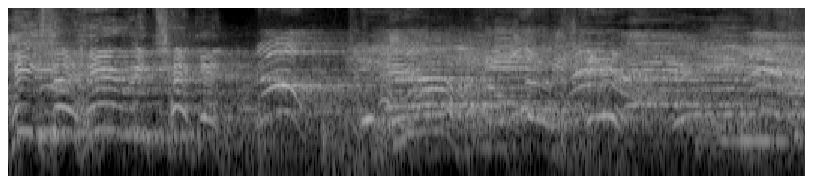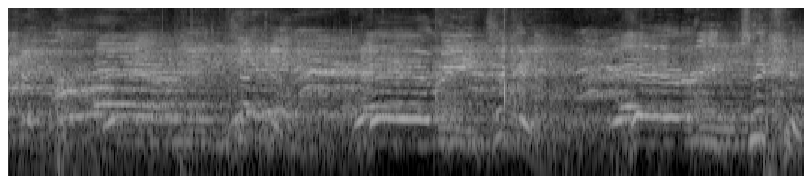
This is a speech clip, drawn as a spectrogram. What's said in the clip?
He's a hairy chicken. Hairy Chicken. Hairy Chicken.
